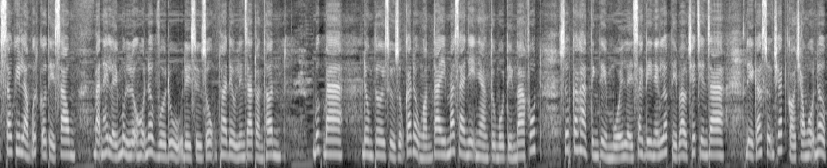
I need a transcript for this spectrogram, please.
Sau khi làm ướt cơ thể xong, bạn hãy lấy một lượng hỗn hợp vừa đủ để sử dụng thoa đều lên da toàn thân. Bước 3 Đồng thời sử dụng các đầu ngón tay massage nhẹ nhàng từ 1 đến 3 phút, giúp các hạt tinh thể muối lấy sạch đi những lớp tế bào chết trên da, để các dưỡng chất có trong hỗn hợp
